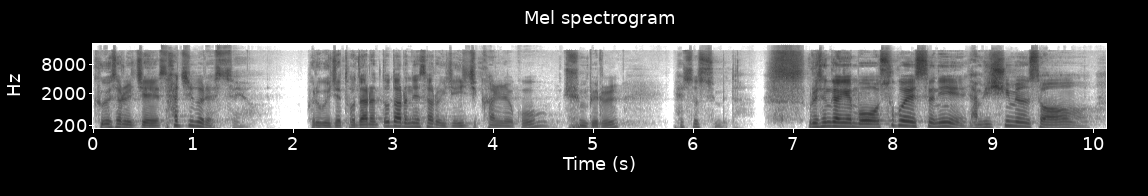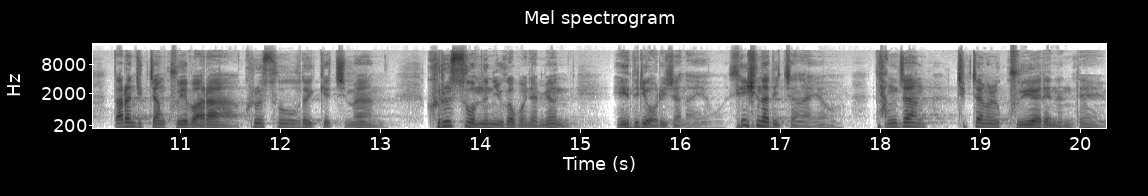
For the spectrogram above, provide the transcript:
그 회사를 이제 사직을 했어요. 그리고 이제 또 다른 또 다른 회사로 이제 이직하려고 준비를 했었습니다. 우리 생각에 뭐 수고했으니 잠시 쉬면서 다른 직장 구해봐라 그럴 수도 있겠지만 그럴 수 없는 이유가 뭐냐면 애들이 어리잖아요. 셋이나 있잖아요. 당장 직장을 구해야 되는데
